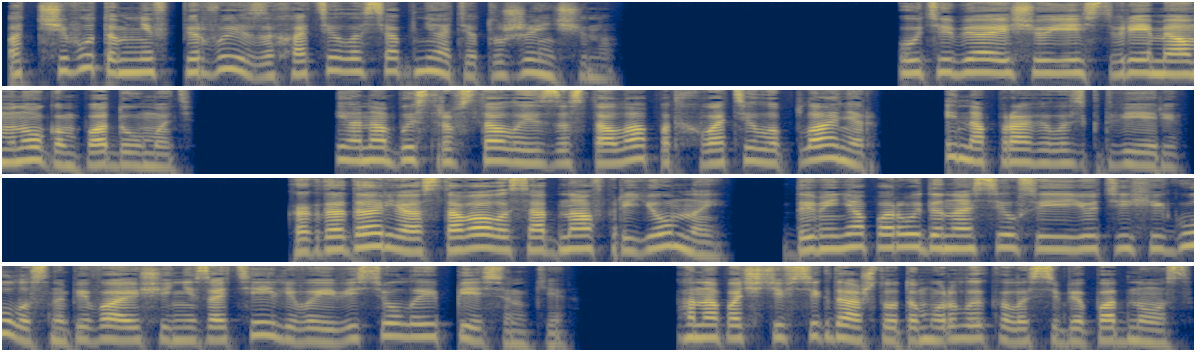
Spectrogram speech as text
От чего то мне впервые захотелось обнять эту женщину. «У тебя еще есть время о многом подумать». И она быстро встала из-за стола, подхватила планер и направилась к двери. Когда Дарья оставалась одна в приемной, до меня порой доносился ее тихий голос, напевающий незатейливые веселые песенки. Она почти всегда что-то мурлыкала себе под нос.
